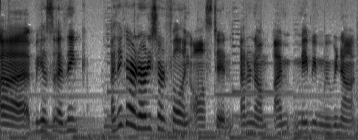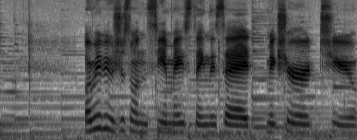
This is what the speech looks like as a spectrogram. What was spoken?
uh, because I think I think I had already started following Austin. I don't know. I'm maybe maybe not or maybe it was just on the CMA's thing. They said make sure to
